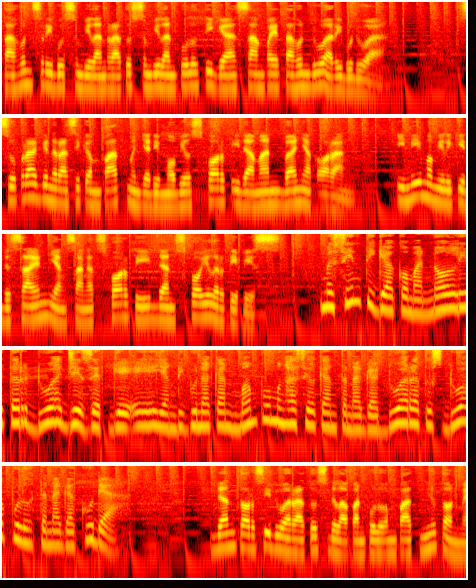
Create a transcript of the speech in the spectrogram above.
tahun 1993 sampai tahun 2002. Supra generasi keempat menjadi mobil sport idaman banyak orang. Ini memiliki desain yang sangat sporty dan spoiler tipis. Mesin 3,0 liter 2 JZGE yang digunakan mampu menghasilkan tenaga 220 tenaga kuda. Dan torsi 284 Nm.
